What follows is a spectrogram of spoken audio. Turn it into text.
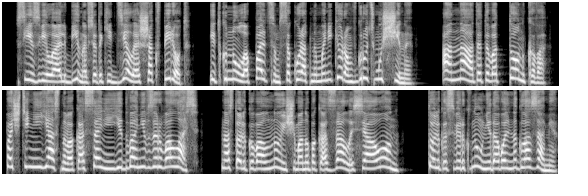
— съязвила Альбина, все-таки делая шаг вперед, и ткнула пальцем с аккуратным маникюром в грудь мужчины. Она от этого тонкого, почти неясного касания едва не взорвалась. Настолько волнующим оно показалось, а он только сверкнул недовольно глазами.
